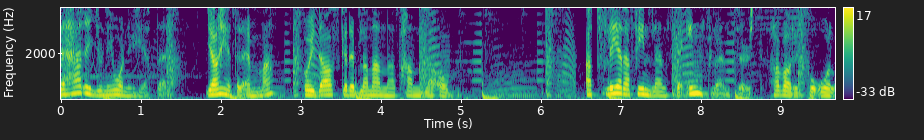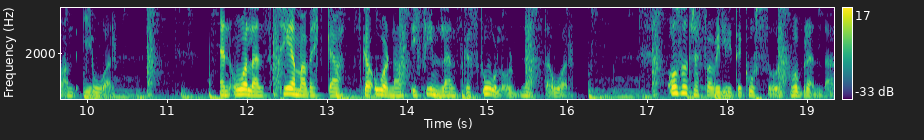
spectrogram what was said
Det här är Juniornyheter. Jag heter Emma och idag ska det bland annat handla om att flera finländska influencers har varit på Åland i år. En åländsk temavecka ska ordnas i finländska skolor nästa år. Och så träffar vi lite kossor på Brännö.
